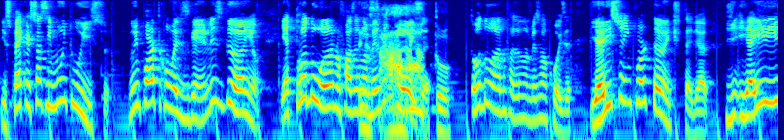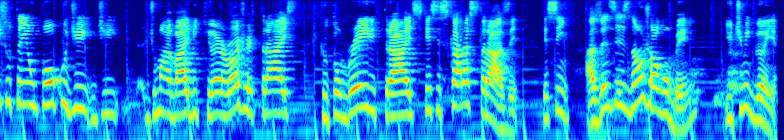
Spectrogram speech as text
E os Packers fazem muito isso. Não importa como eles ganham, eles ganham. E é todo ano fazendo Exato. a mesma coisa todo ano fazendo a mesma coisa. E aí isso é importante, tá ligado? E, e aí isso tem um pouco de, de, de, uma vibe que o Aaron Rodgers traz, que o Tom Brady traz, que esses caras trazem. Que assim, às vezes eles não jogam bem e o time ganha.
